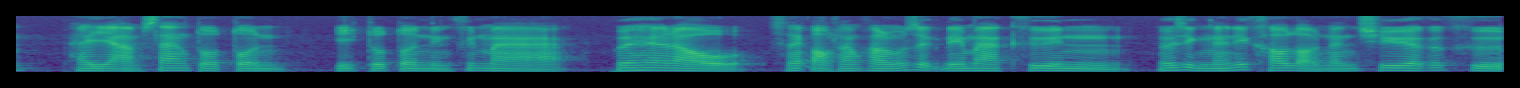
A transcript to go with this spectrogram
ำพยายามสร้างตัวตน อีกตัวตนหนึ่งขึ้นมา เพื่อให้เราแสดงออกทางความรู้สึกได้มากขึ้นโดยสิ่งนั้นที่เขาเหล่านั้นเชื่อก็คือ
